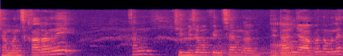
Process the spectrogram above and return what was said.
zaman sekarang nih kan Jimmy sama Vincent kan ditanya apa namanya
